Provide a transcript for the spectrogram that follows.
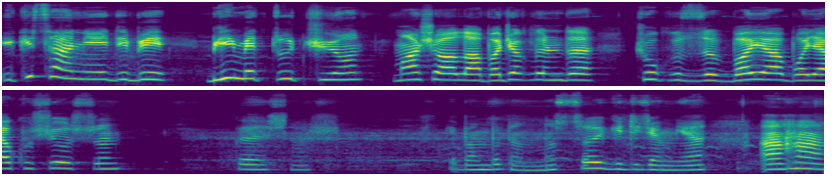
İki saniyede bir bir metre uçuyorsun. Maşallah bacaklarında çok hızlı baya baya koşuyorsun. Arkadaşlar. Ya ben buradan nasıl gideceğim ya? Aha.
